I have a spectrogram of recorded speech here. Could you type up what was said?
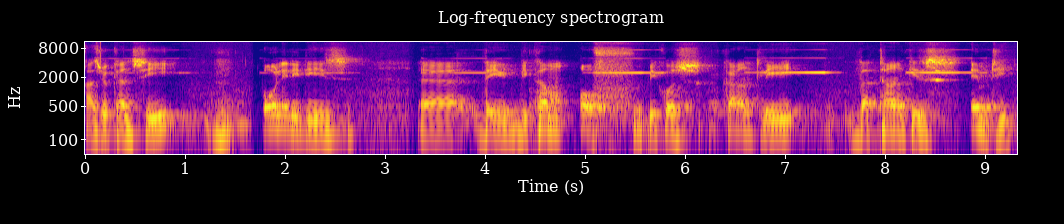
As you can see, all LEDs uh, they become off because currently the tank is empty.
